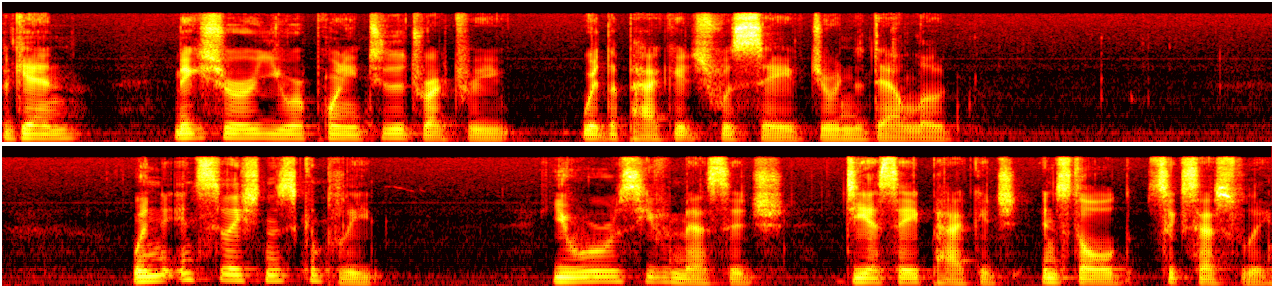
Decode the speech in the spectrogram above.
Again, make sure you are pointing to the directory where the package was saved during the download. When the installation is complete, you will receive a message, DSA package installed successfully.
